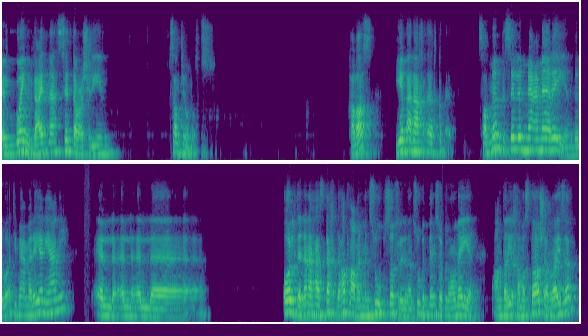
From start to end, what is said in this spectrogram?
الجوينج بتاعتنا 26 سنتي ونص خلاص يبقى أنا صممت السلم معماريا دلوقتي معماريا يعني ال ال ال قلت إن أنا هستخدم هطلع من منسوب صفر لمنسوب 2700 عن طريق 15 riser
